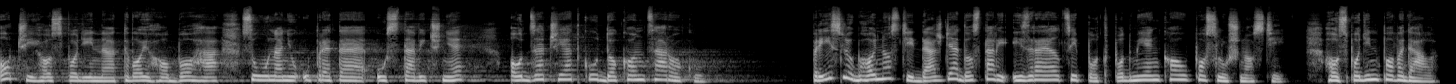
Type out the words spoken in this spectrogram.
Oči hospodina, tvojho boha, sú na ňu upreté ustavične od začiatku do konca roku. Prísľub hojnosti dažďa dostali Izraelci pod podmienkou poslušnosti. Hospodin povedal –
